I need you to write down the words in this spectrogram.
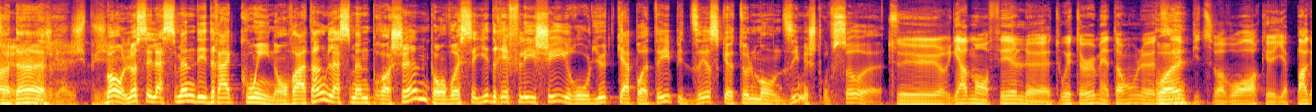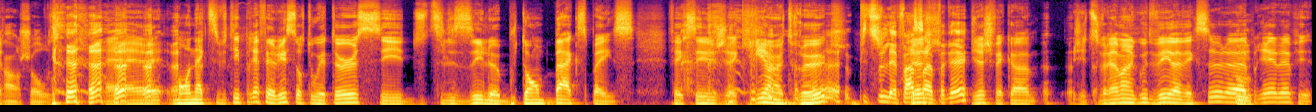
Pendant. moi, je réagis plus jamais. bon, là, c'est la semaine des drag queens. On va attendre la semaine prochaine, puis on va essayer de réfléchir au lieu de capoter puis de dire ce que tout le monde dit. Mais je trouve ça. euh, Tu regardes mon fil euh, Twitter, mettons, là, tu Ouais. sais, puis tu vas voir qu'il n'y a pas grand-chose. Euh, mon activité préférée sur Twitter, c'est d'utiliser le bouton backspace. Fait que, c'est, je crée un truc. puis tu l'effaces Puis là, je- après. Puis là, je fais comme, j'ai-tu vraiment le goût de vivre avec ça, là, après, là? Puis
